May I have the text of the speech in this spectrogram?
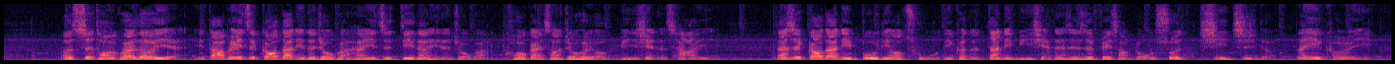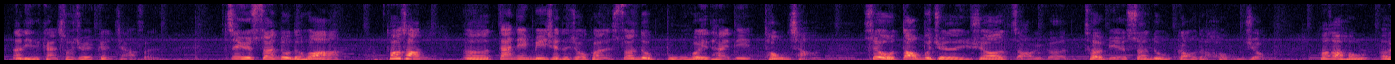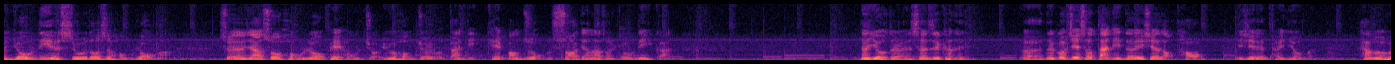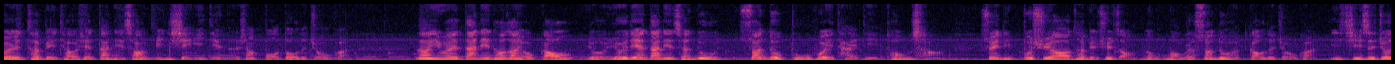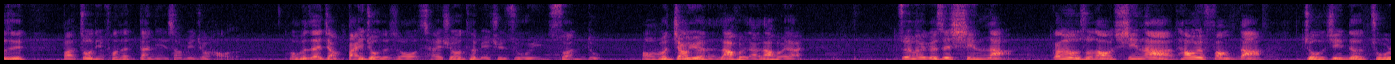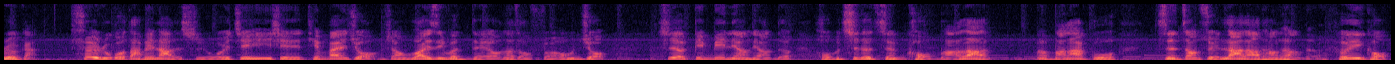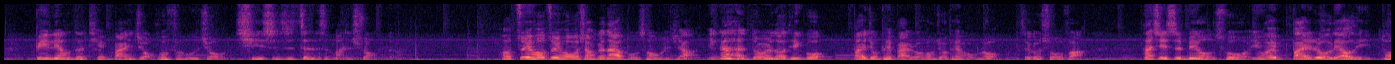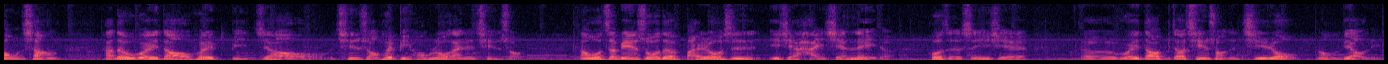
呃吃同一块乐眼，也搭配一支高单宁的酒款和一支低单宁的酒款，口感上就会有明显的差异。但是高单宁不一定要粗，你可能单宁明显，但是是非常柔顺细致的，那也可以，那你的感受就会更加分。至于酸度的话，通常呃单宁明显的酒款酸度不会太低，通常，所以我倒不觉得你需要找一个特别酸度高的红酒。通常红呃油腻的食物都是红肉嘛，所以人家说红肉配红酒，因为红酒有单宁，可以帮助我们刷掉那种油腻感。那有的人甚至可能。呃，能够接受单宁的一些老饕、一些朋友们，他们会特别挑一些单宁稍微明显一点的，像宝豆的酒款。那因为单宁通常有高有有一定的单宁程度，酸度不会太低，通常，所以你不需要特别去找那某个酸度很高的酒款，你其实就是把重点放在单宁上面就好了。我们在讲白酒的时候，才需要特别去注意酸度。好，我们讲远了，拉回来，拉回来。最后一个是辛辣。刚刚有说到辛辣，它会放大酒精的灼热感，所以如果搭配辣的食物，我会建议一些甜白酒，像 Rising Vendale 那种粉红酒，适合冰冰凉凉的，我们吃的整口麻辣呃麻辣锅，整张嘴辣辣烫烫的，喝一口冰凉的甜白酒或粉红酒，其实是真的是蛮爽的。好，最后最后我想跟大家补充一下，应该很多人都听过白酒配白肉，红酒配红肉这个说法。它其实没有错，因为白肉料理通常它的味道会比较清爽，会比红肉来的清爽。那我这边说的白肉是一些海鲜类的，或者是一些呃味道比较清爽的鸡肉那种料理，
